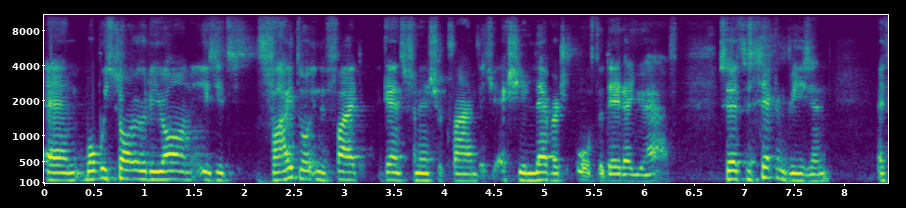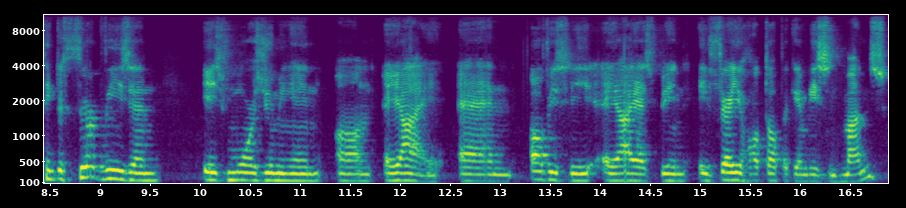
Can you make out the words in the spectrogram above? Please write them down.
And what we saw early on is it's vital in the fight against financial crime that you actually leverage all the data you have. So that's the second reason. I think the third reason is more zooming in on AI. And obviously, AI has been a very hot topic in recent months.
